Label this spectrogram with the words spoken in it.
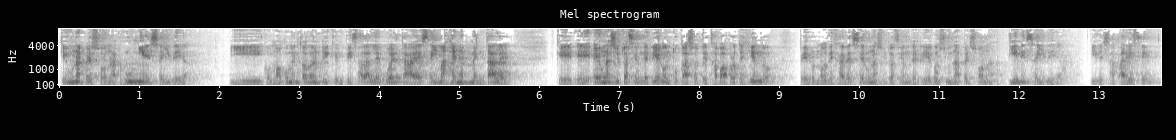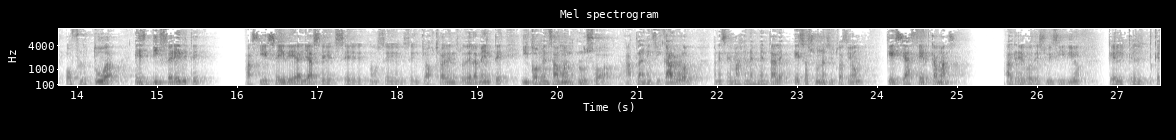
que una persona rumie esa idea y, como ha comentado Enrique, empieza a darle vuelta a esas imágenes mentales, que eh, es una situación de riesgo, en tu caso te estaba protegiendo, pero no deja de ser una situación de riesgo si una persona tiene esa idea y desaparece o fluctúa, es diferente Así esa idea ya se, se, ¿no? se, enclaustra dentro de la mente y comenzamos incluso a, planificarlo con esas imágenes mentales. Esa es una situación que se acerca más al riesgo de suicidio que el, que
